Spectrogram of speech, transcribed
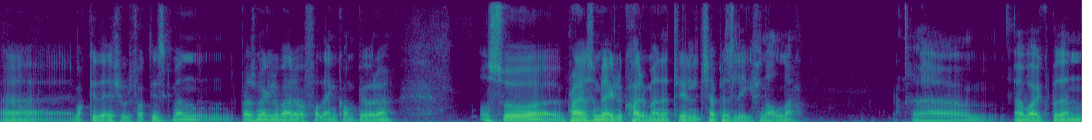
Eh, var ikke det i fjor, faktisk, men pleier som regel å være i hvert fall én kamp i året. Og så pleier jeg som regel å karre meg ned til Champions League-finalen, da. Eh, jeg var ikke på den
